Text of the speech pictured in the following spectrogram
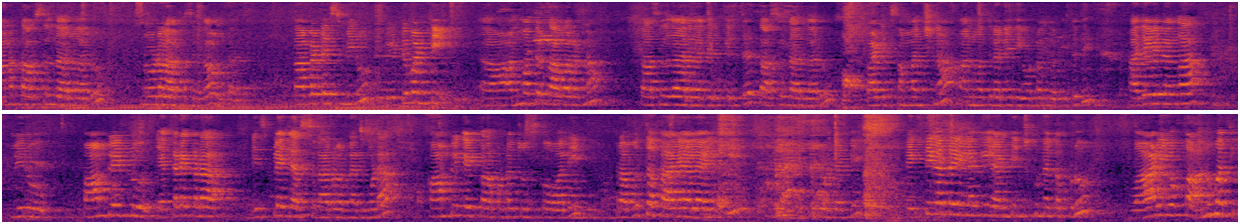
మన తహసీల్దార్ గారు నోడల్ ఆఫీసర్గా ఉంటారు. కాబట్టి మీరు ఎటువంటి అనుమతులు కావాలన్నా తహసీల్దార్ దగ్గరికి వెళ్తే తహసీల్దార్ గారు వాటికి సంబంధించిన అనుమతులు అనేది ఇవ్వడం జరుగుతుంది. అదేవిధంగా మీరు పాంప్లెట్లు ఎక్కడెక్కడ డిస్ప్లే చేస్తున్నారు అన్నది కూడా కాంప్లికేట్ కాకుండా చూసుకోవాలి. ప్రభుత్వ కార్యాలయాలకి అంటించకూడదండి వ్యక్తిగత ఇళ్ళకి అంటించుకునేటప్పుడు వాడి యొక్క అనుమతి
